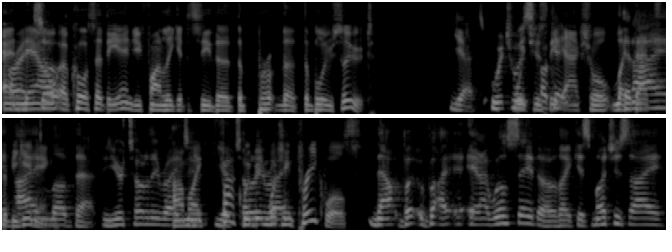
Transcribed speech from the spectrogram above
and right, now so- of course at the end you finally get to see the the the, the blue suit, Yeah, which was which is okay, the actual like and that's I- the beginning. I love that. You're totally right. I'm dude. like, fuck, totally we've been watching prequels. now, but but I, and I will say though, like as much as I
